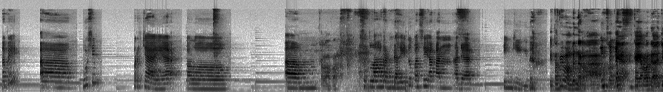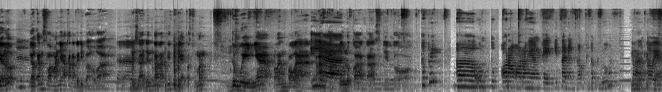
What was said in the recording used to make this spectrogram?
tapi eh gue sih percaya kalau em, Kalau apa? setelah rendah itu pasti akan ada tinggi gitu Eh, tapi memang bener lah, maksudnya kayak roda aja lo nggak kan selamanya akan ada di bawah. Heeh. Bisa aja ntar nanti tuh di atas, cuman the way-nya pelan-pelan, Iya. dulu ke atas Betul, gitu. tapi eh, untuk orang-orang yang kayak kita nih kalau kita berdua kan merantau ya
